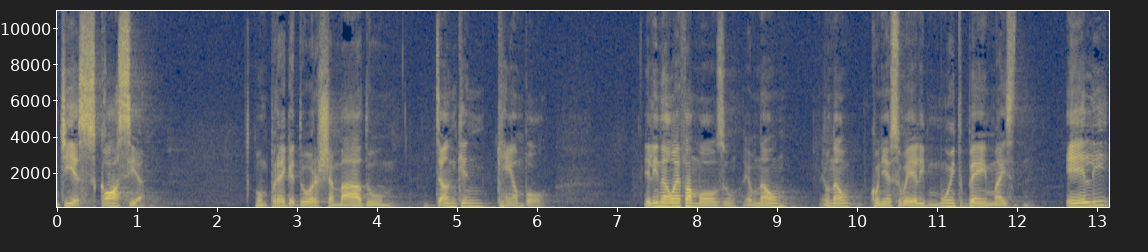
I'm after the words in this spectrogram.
de Escócia. Um pregador chamado Duncan Campbell. Ele não é famoso, eu não, eu não conheço ele muito bem, mas ele,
